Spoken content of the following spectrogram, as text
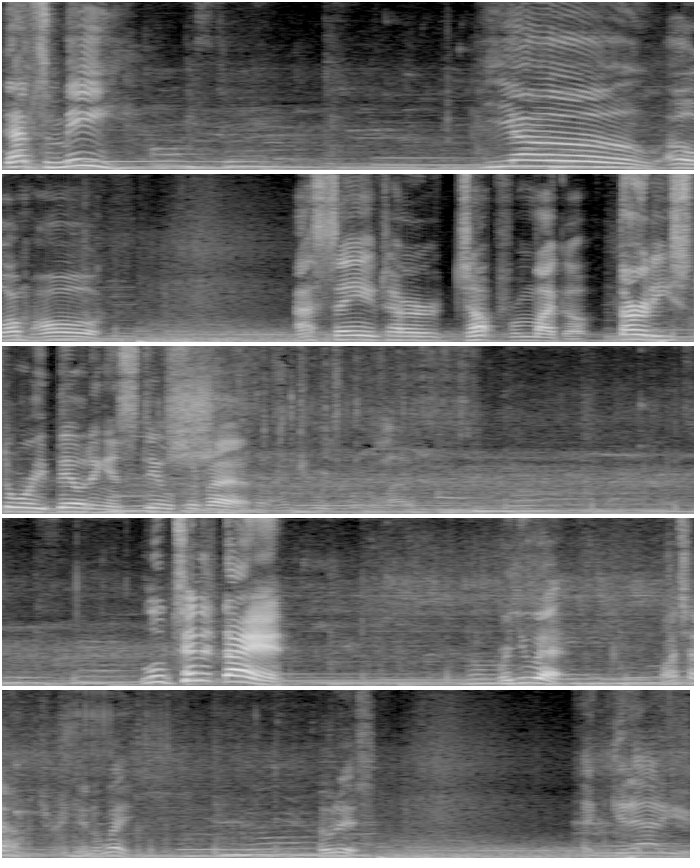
That's me. Yo. Oh, I'm hard. I saved her, jumped from like a 30 story building and still survived. Lieutenant Dan! Where you at? Watch out. Get in the way. Who this? Hey, get out of here.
